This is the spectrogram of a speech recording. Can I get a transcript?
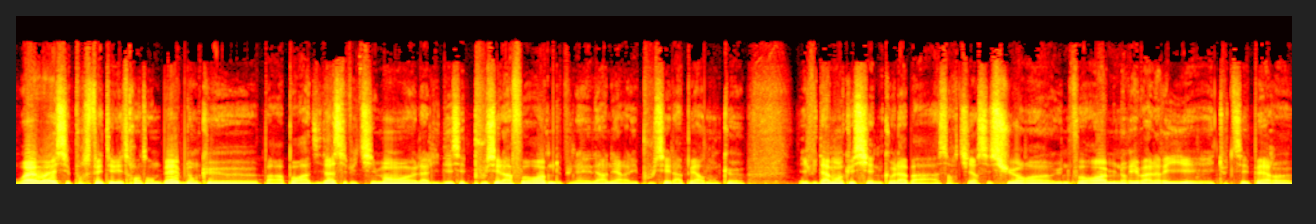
Ouais, ouais, c'est pour se fêter les 30 ans de Babe. Donc, euh, par rapport à Adidas, effectivement, euh, là, l'idée, c'est de pousser la forum. Depuis l'année dernière, elle est poussée la paire. Donc, euh, évidemment que s'il y a une collab à, à sortir, c'est sur euh, une forum, une rivalerie et, et toutes ces paires euh,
